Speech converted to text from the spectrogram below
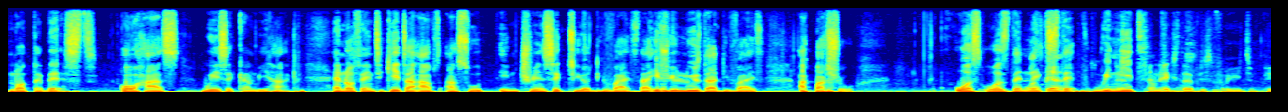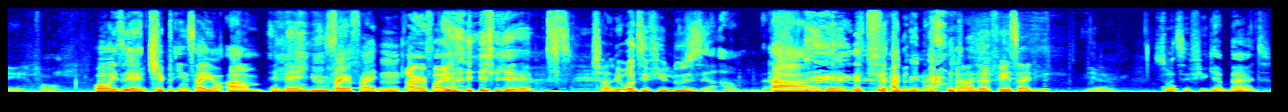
not the best or has ways it can be hacked, and authenticator apps are so intrinsic to your device that if you lose that device, Akpa show. What's what's the What's- next yeah. step? We need The something next step is for you to pay for. or is it a chip inside your arm and then you verify? Mm, RFID. yeah. Charlie, what if you lose the arm? Ah, then Agbena. and then Face ID, Yeah. So what if you get burnt?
